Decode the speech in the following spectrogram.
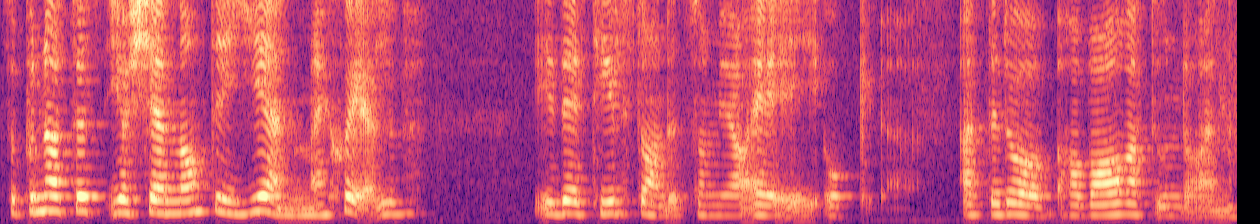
Så på något sätt, jag känner inte igen mig själv i det tillståndet som jag är i och att det då har varat under en,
